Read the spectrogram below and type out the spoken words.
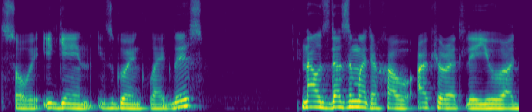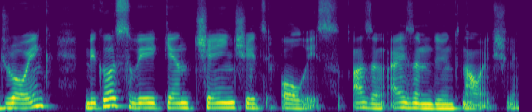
So again it's going like this now it doesn't matter how accurately you are drawing, because we can change it always, as, I, as I'm doing now actually.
